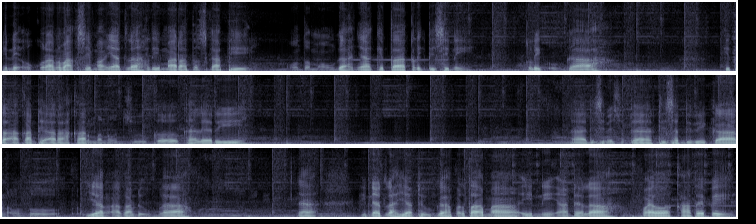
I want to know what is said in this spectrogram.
Ini ukuran maksimalnya adalah 500 KB untuk mengunggahnya kita klik di sini klik unggah kita akan diarahkan menuju ke galeri Nah, di sini sudah disendirikan untuk yang akan diunggah. Nah, ini adalah yang diunggah pertama, ini adalah file KTP.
